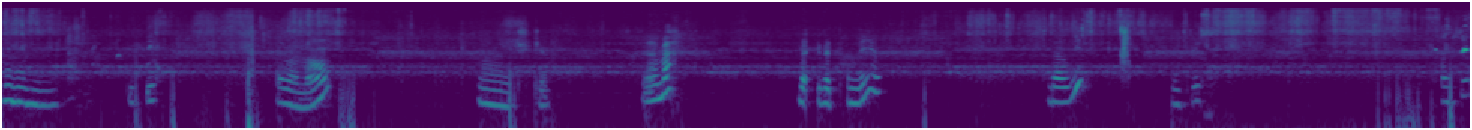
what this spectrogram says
Et maman. Hum. Et maman Bah, il va te promener, hein. Bah oui. En plus. Tranquille.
